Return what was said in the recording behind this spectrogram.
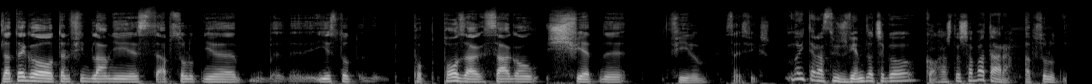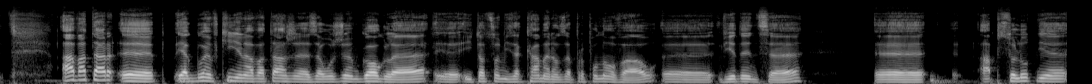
dlatego ten film dla mnie jest absolutnie, yy, jest to po, poza sagą świetny film science fiction. No i teraz już wiem, dlaczego kochasz też Awatara. Absolutnie. Awatar, y, jak byłem w kinie na Awatarze, założyłem gogle y, i to, co mi za kamerą zaproponował y, w jedynce, absolutnie,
